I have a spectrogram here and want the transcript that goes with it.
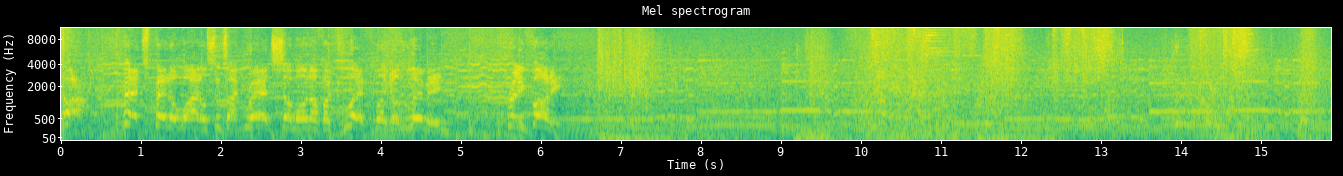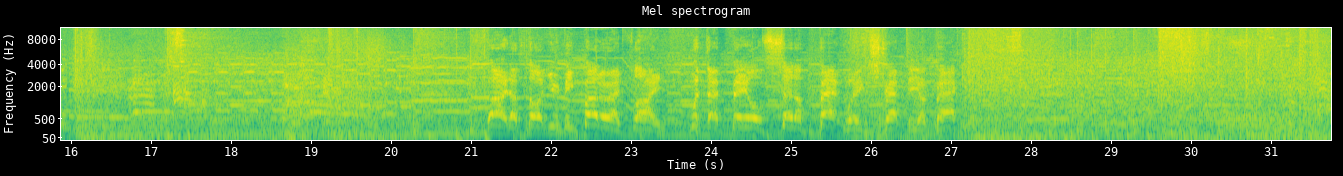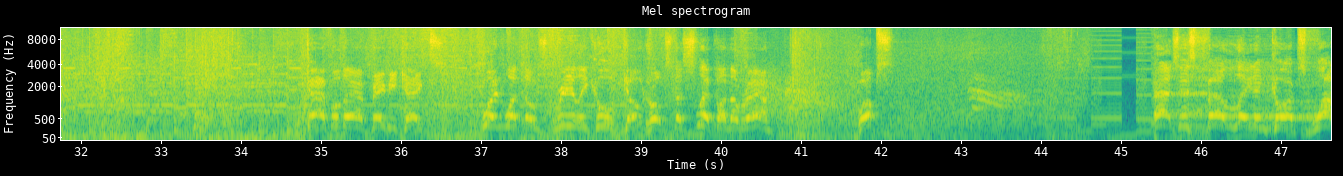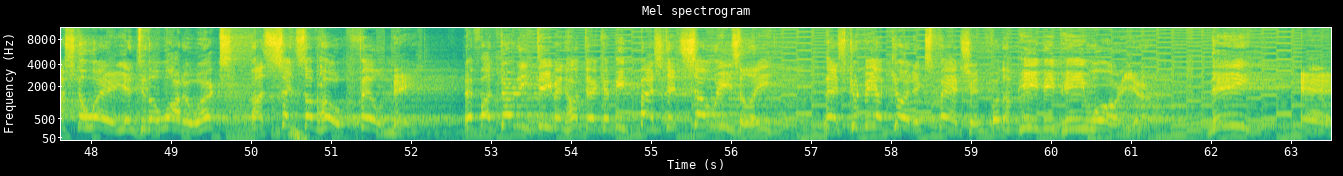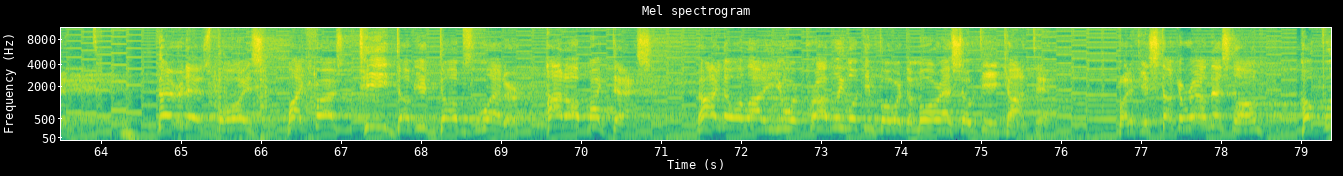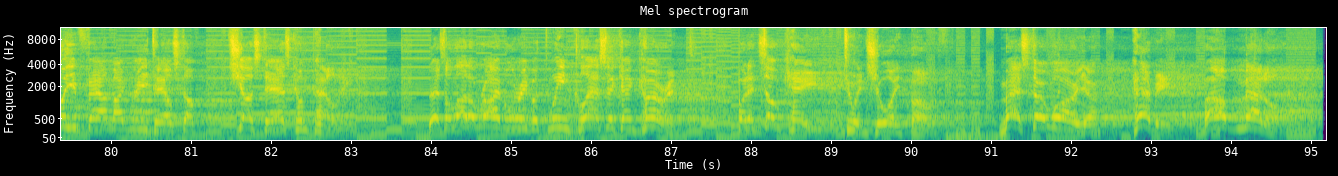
Ha! It's been a while since I've ran someone off a cliff like a lemming. Pretty funny. Have thought you'd be better at flying with that old set of bat wings strapped to your back. Careful there, baby cakes! Wouldn't want those really cool goat hooks to slip on the ramp. Whoops! As his fel-laden corpse washed away into the waterworks, a sense of hope filled me. If a dirty demon hunter can be bested so easily, this could be a good expansion for the PvP warrior. The end. There it is, boys. My first TW Dubs letter, hot off my desk. I know a lot of you were probably looking forward to more SOD content. But if you stuck around this long, hopefully you found my retail stuff just as compelling. There's a lot of rivalry between classic and current, but it's okay to enjoy both. Master Warrior, Heavie of Mettle.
